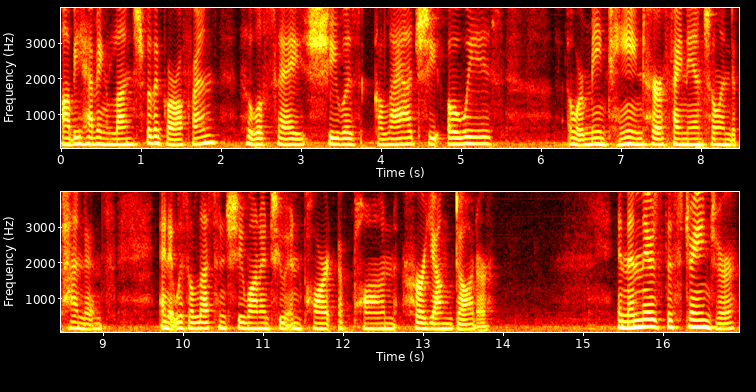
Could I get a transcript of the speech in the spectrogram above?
I'll be having lunch with a girlfriend who will say she was glad she always or maintained her financial independence and it was a lesson she wanted to impart upon her young daughter. And then there's the stranger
